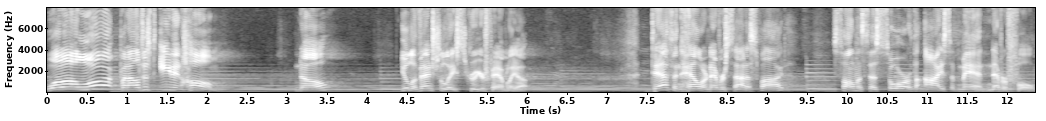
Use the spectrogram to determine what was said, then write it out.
Well, I'll look, but I'll just eat at home. No, you'll eventually screw your family up. Death and hell are never satisfied. Solomon says, So are the eyes of man never full.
